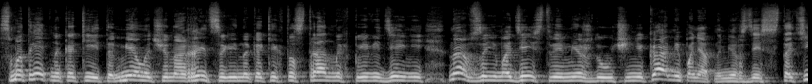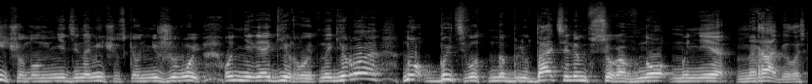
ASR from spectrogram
смотреть на какие-то мелочи, на рыцарей, на каких-то странных привидений, на взаимодействие между учениками. Понятно, мир здесь статичен, он не динамический, он не живой, он не реагирует на героя, но быть вот наблюдателем все равно мне нравилось.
